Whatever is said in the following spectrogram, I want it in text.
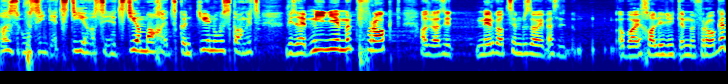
was, wo sind jetzt die, was sind jetzt die machen, jetzt gehen die in den Ausgang. Jetzt, wieso hat mich niemand gefragt? Also, ich weiß nicht, mir geht es immer so, ich weiß nicht, ob euch alle Leute immer fragen.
